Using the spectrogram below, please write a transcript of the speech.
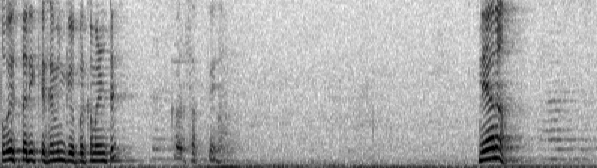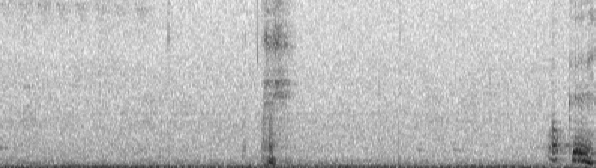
तो इस तरीके से हम इनके ऊपर कमेंट कर सकते हैं। नहीं है ना? ओके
